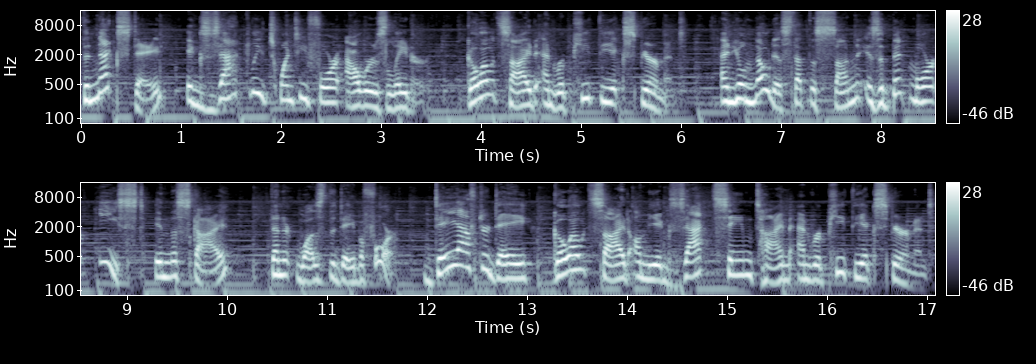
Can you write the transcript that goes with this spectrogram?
The next day, exactly 24 hours later, go outside and repeat the experiment, and you'll notice that the sun is a bit more east in the sky than it was the day before. Day after day, go outside on the exact same time and repeat the experiment,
